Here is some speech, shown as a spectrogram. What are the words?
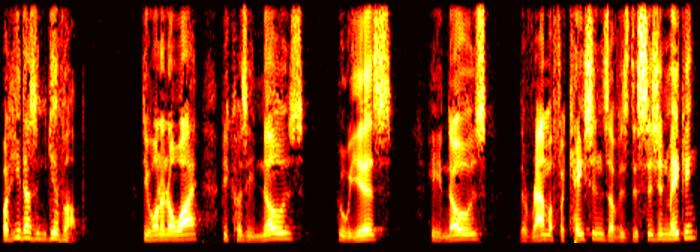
But he doesn't give up. Do you want to know why? Because he knows who he is he knows the ramifications of his decision making.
